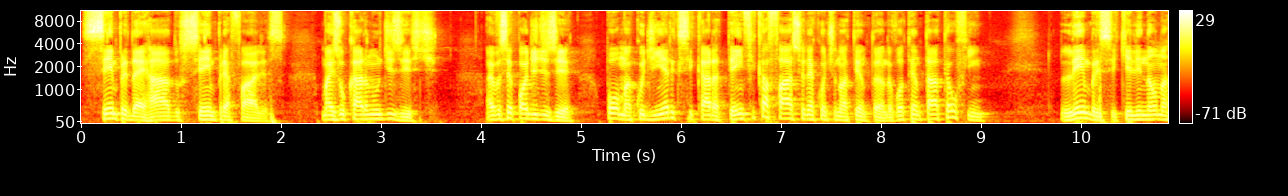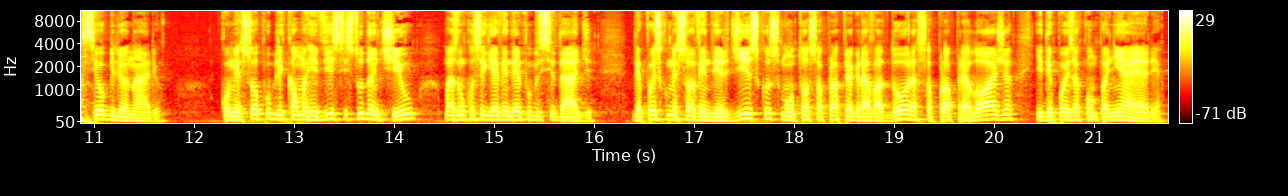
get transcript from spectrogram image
sempre dá errado, sempre há falhas, mas o cara não desiste. Aí você pode dizer: Pô, mas com o dinheiro que esse cara tem, fica fácil, né, continuar tentando. Eu vou tentar até o fim. Lembre-se que ele não nasceu bilionário. Começou a publicar uma revista estudantil, mas não conseguia vender publicidade. Depois começou a vender discos, montou a sua própria gravadora, sua própria loja e depois a companhia aérea.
